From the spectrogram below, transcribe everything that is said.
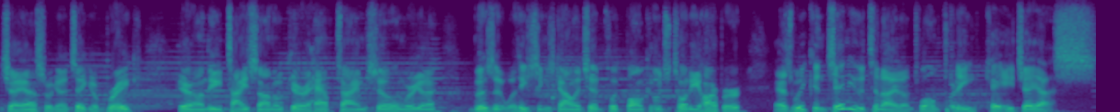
KHAS. We're going to take a break here on the Tyson Care halftime show, and we're going to visit with Hastings College head football coach Tony Harper as we continue tonight on 1230 KHAS.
